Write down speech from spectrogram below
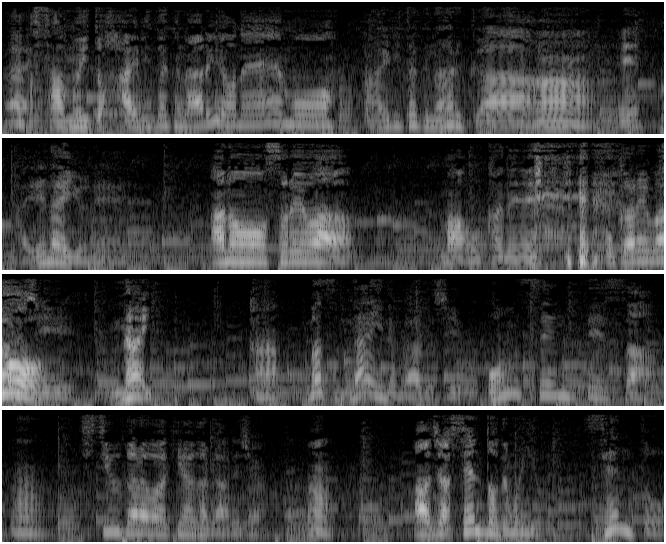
はいやっぱ寒いと入りたくなるよね、もう。入りたくなるか、うん。え？入れないよね。あの、それは、まあお金、お金もあるし、ない。かな？まずないのがあるし、温泉ってさ、うん。地中から湧き上がるあれじゃん。うん。あ、じゃあ銭湯でもいいよ。銭湯、うん。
